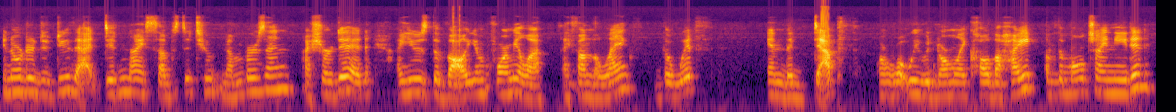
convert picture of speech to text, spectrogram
In order to do that, didn't I substitute numbers in? I sure did. I used the volume formula. I found the length, the width, and the depth, or what we would normally call the height of the mulch I needed.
